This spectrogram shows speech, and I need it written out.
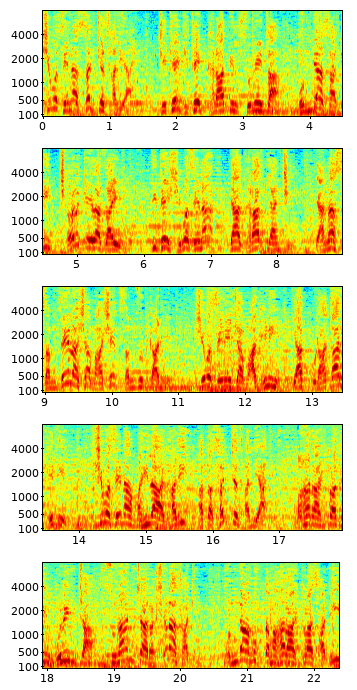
शिवसेना सज्ज झाली आहे. जिथे जिथे घरातील सुनेचा हुंड्यासाठी छळ केला जाईल तिथे शिवसेना त्या घरातल्यांची त्यांना समजेल अशा भाषेत समजूत काढेल. शिवसेनेच्या वाघिणी यात पुढाकार घेतील. शिवसेना महिला आघाडी आता सज्ज झाली आहे. महाराष्ट्रातील मुलींच्या सुनांच्या रक्षणासाठी हुंडामुक्त महाराष्ट्रासाठी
